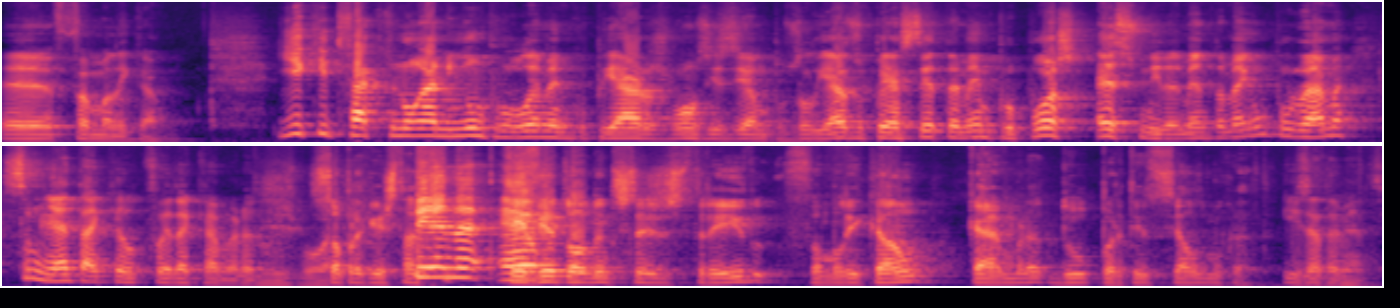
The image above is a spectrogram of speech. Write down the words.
uh, Famalicão. E aqui, de facto, não há nenhum problema em copiar os bons exemplos. Aliás, o PSD também propôs, assumidamente também, um programa semelhante àquele que foi da Câmara de Lisboa. Só para quem está Pena que é... eventualmente esteja distraído, Famalicão, Câmara do Partido Social Democrata. Exatamente.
